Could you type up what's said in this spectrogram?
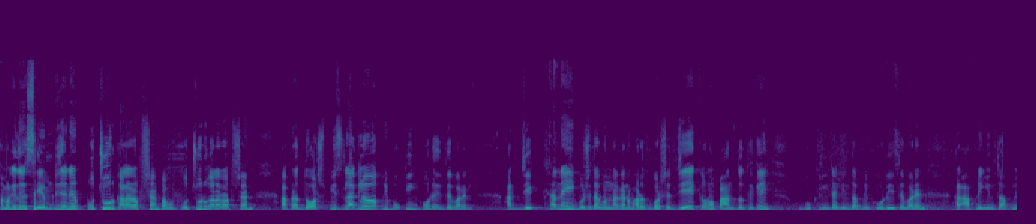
আমরা কিন্তু সেম ডিজাইনের প্রচুর কালার অপশান পাবো প্রচুর কালার অপশান আপনার দশ পিস লাগলেও আপনি বুকিং করে দিতে পারেন। আর যেখানেই বসে থাকুন না কেন ভারতবর্ষের যে কোনো প্রান্ত থেকেই বুকিংটা কিন্তু আপনি করে দিতে পারেন। আর আপনি কিন্তু আপনি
